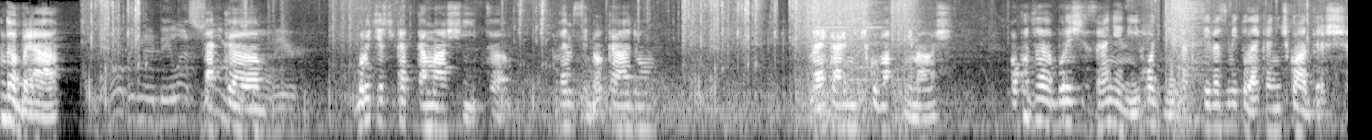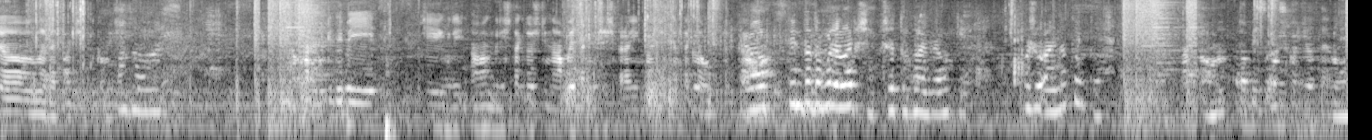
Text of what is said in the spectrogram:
Dobrá. Tak, here. Budu ti říkat, kam máš jít. Vem si blokádu. Lékárničku vlastně máš. Pokud eh, budeš zraněný hodně, tak si vezmi tu lékárničku a drž uh, levé myši. Pozor. A pak kdyby ti, kdy, a když tak došli náboj, tak můžeš pravým tlačítkem takhle Jo, odstrkat. s tímto to bude lepší, protože tohle je velký. Můžu aj na tomto. Na tom, to bys poškodil ten luk.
